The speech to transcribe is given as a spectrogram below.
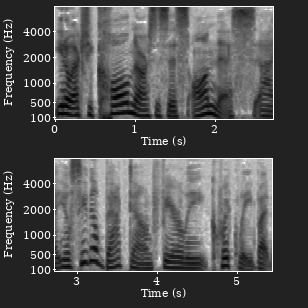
you know, actually call narcissists on this, uh, you'll see they'll back down fairly quickly. But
